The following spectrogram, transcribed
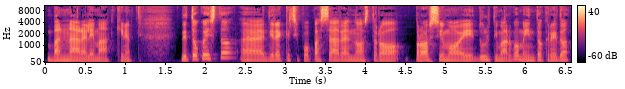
bannare le macchine. Detto questo, eh, direi che si può passare al nostro prossimo ed ultimo argomento, credo,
